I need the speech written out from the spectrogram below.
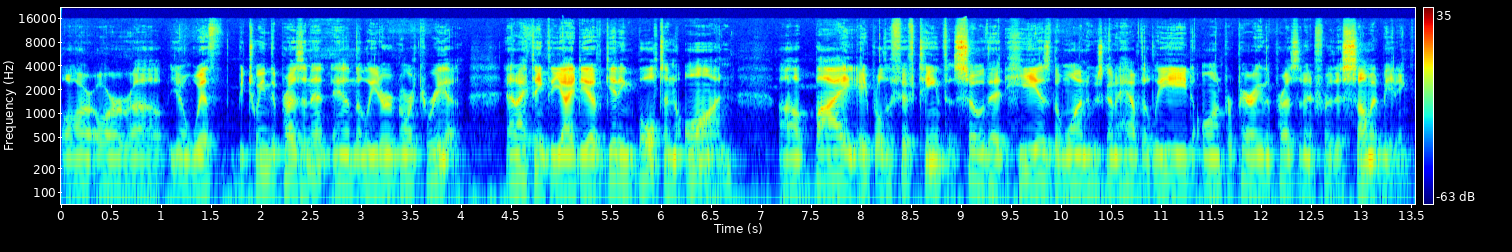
or, or uh, you know, with between the president and the leader of North Korea, and I think the idea of getting Bolton on uh, by April the 15th so that he is the one who's going to have the lead on preparing the president for this summit meeting.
